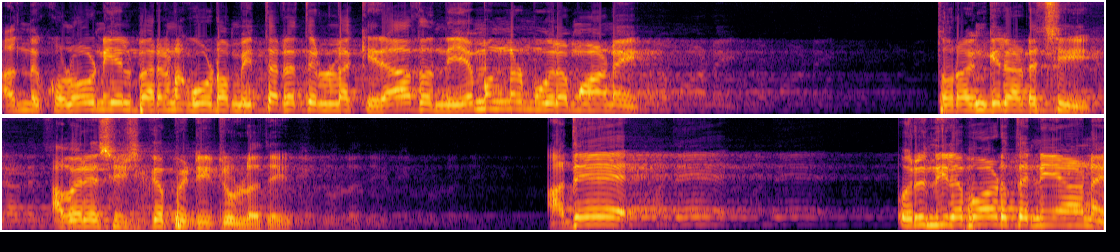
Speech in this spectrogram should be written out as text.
അന്ന് കൊളോണിയൽ ഭരണകൂടം ഇത്തരത്തിലുള്ള കിരാത നിയമങ്ങൾ മൂലമാണ് തുറങ്കിലടച്ച് അവരെ ശിക്ഷിക്കപ്പെട്ടിട്ടുള്ളത്. അതേ ഒരു നിലപാട് തന്നെയാണ്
